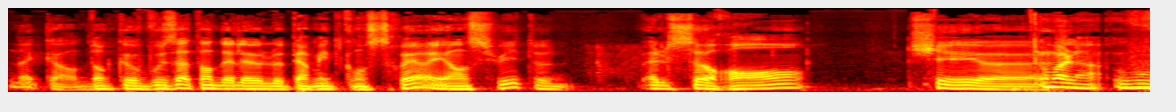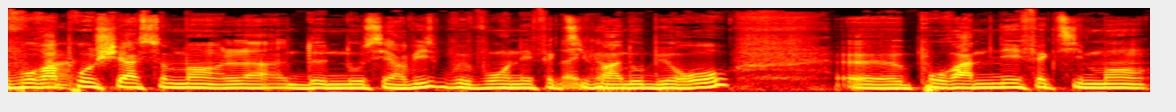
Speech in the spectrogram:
D'accord, donc vous attendez le permis de construire et ensuite elle se rend euh, voilà, vous vous rapprochez à ce moment-là de nos services, vous pouvez vous rendre effectivement à nos bureaux euh, pour amener effectivement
